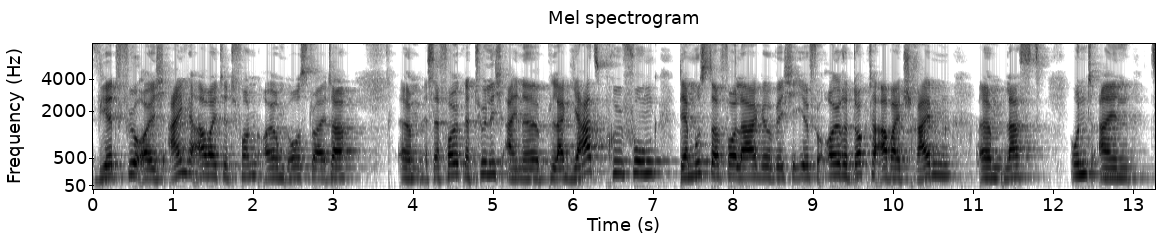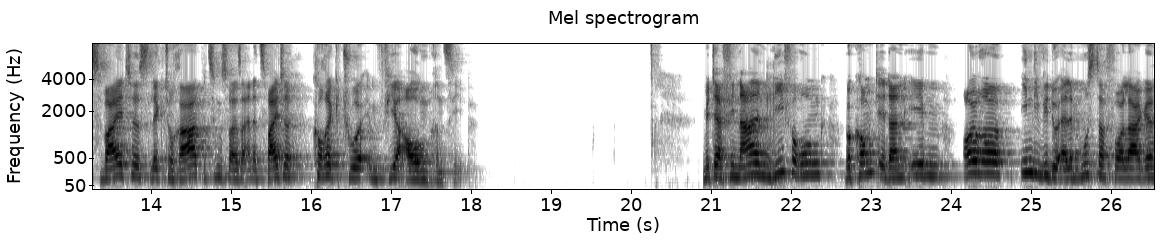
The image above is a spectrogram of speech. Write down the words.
wird für euch eingearbeitet von eurem Ghostwriter. Ähm, es erfolgt natürlich eine Plagiatsprüfung der Mustervorlage, welche ihr für eure Doktorarbeit schreiben ähm, lasst und ein zweites Lektorat bzw. eine zweite Korrektur im Vier-Augen-Prinzip. Mit der finalen Lieferung bekommt ihr dann eben eure individuelle Mustervorlage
